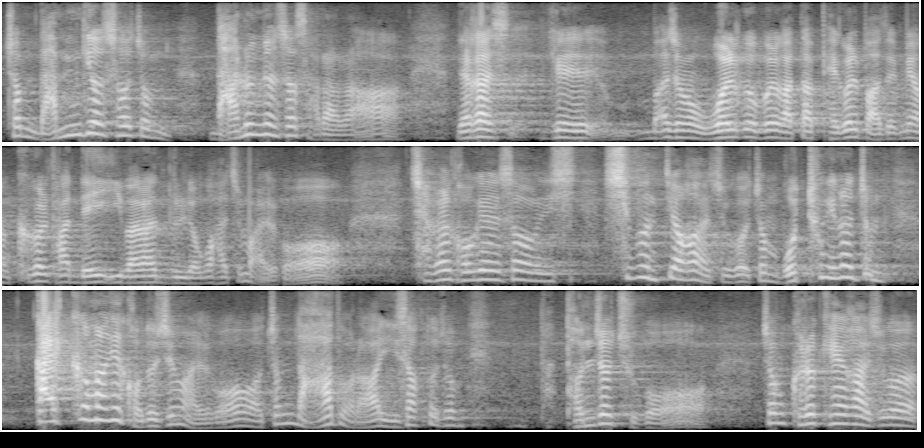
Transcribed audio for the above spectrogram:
좀 남겨서 좀 나누면서 살아라. 내가 이게 마지막 월급을 갖다 100을 받으면 그걸 다 내 입안에 넣으려고 하지 말고 제발 거기에서 10은 떼어가지고 좀 모퉁이는 좀 깔끔하게 거두지 말고 좀 놔둬라. 이삭도 좀 던져주고 좀 그렇게 해가지고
